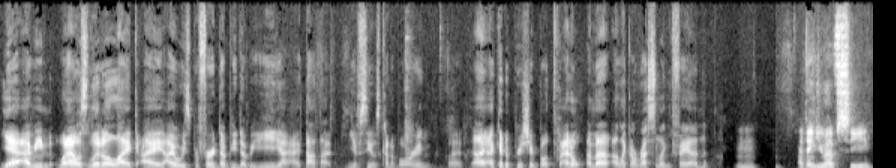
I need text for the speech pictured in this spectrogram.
Yeah, I mean, when I was little, like I, I always preferred WWE. I, I thought that UFC was kind of boring, but I, I could appreciate both. I don't. I'm not uh, like a wrestling fan. hmm I think UFC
